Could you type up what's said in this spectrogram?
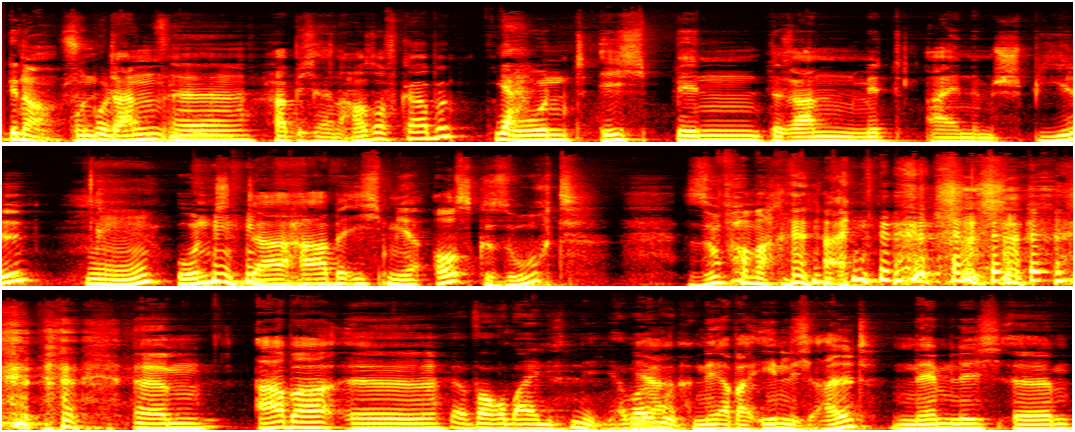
Genau, und dann äh, habe ich eine Hausaufgabe Ja. und ich bin dran mit einem Spiel Mhm. und da habe ich mir ausgesucht, Super Mario, nein. ähm, aber äh, Ja, warum eigentlich nicht? Aber ja, gut. nee, aber ähnlich alt, nämlich ähm,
